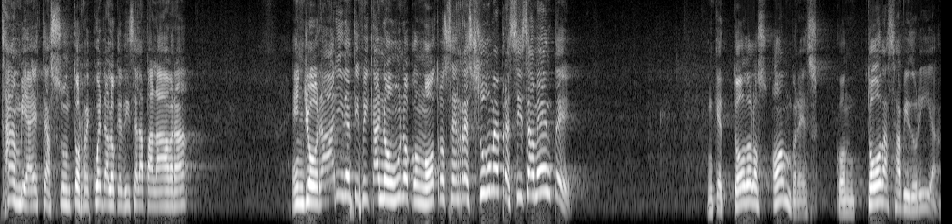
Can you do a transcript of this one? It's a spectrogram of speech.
cambia este asunto, recuerda lo que dice la palabra. En llorar identificarnos uno con otro se resume precisamente en que todos los hombres con toda sabiduría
